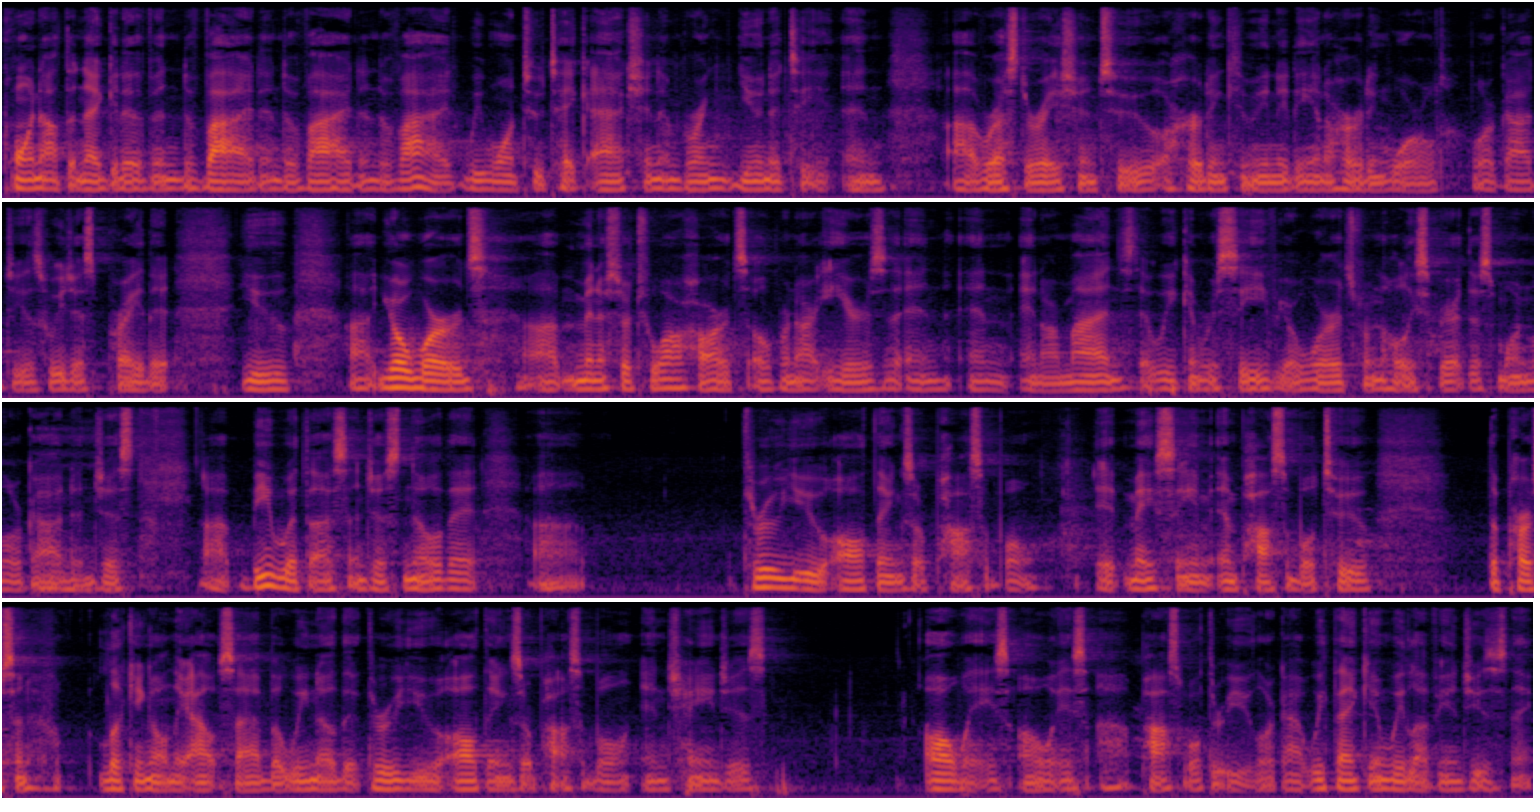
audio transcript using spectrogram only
point out the negative and divide and divide and divide. We want to take action and bring unity and uh, restoration to a hurting community and a hurting world. Lord God Jesus, we just pray that you, uh, your words uh, minister to our hearts, open our ears and, and, and our minds that we can receive your words from the Holy Spirit this morning, Lord God, and just uh, be with us and just know that uh, through you all things are possible. It may seem impossible to the person looking on the outside, but we know that through you, all things are possible and changes always, always uh, possible through you, Lord God. We thank you and we love you in Jesus' name.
